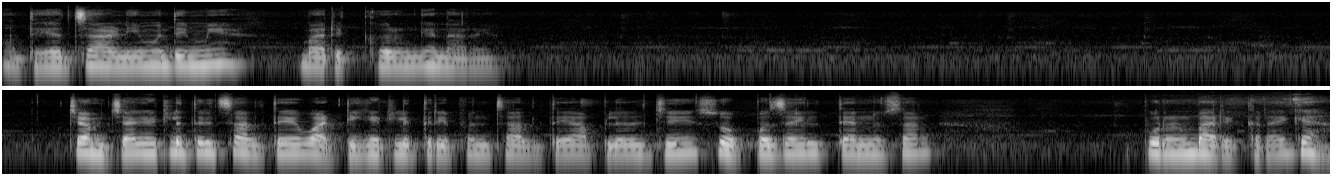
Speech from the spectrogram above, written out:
आता ह्या जाळणीमध्ये मी बारीक करून घेणार आहे. चमचा घेतलं तरी चालते वाटी घेतली तरी पण चालते आपल्याला जे सोपं जाईल त्यानुसार पुरण बारीक करायला घ्या.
